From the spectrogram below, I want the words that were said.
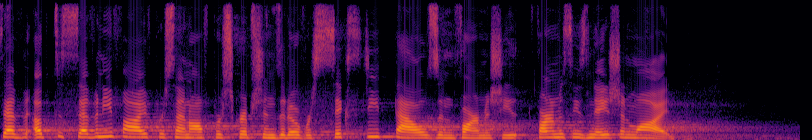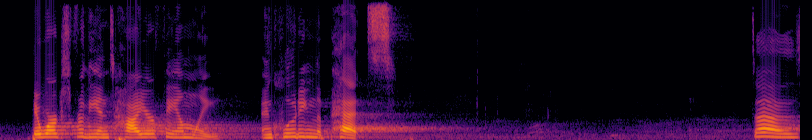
seven, up to 75% off prescriptions at over 60,000 pharmacy, pharmacies nationwide. It works for the entire family, including the pets. Does.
